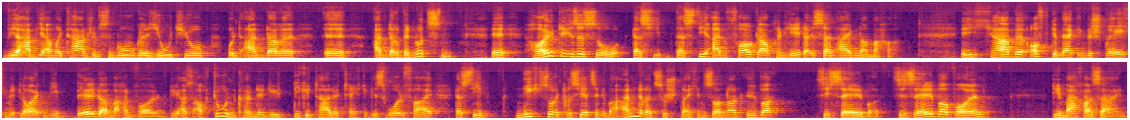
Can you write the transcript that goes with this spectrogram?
wir haben die amerikanischen. Wir müssen Google, YouTube und andere, äh, andere benutzen. Äh, heute ist es so, dass, dass die einem vorgaukeln, jeder ist sein eigener Macher. Ich habe oft gemerkt in Gesprächen mit Leuten, die Bilder machen wollen, die es auch tun können, denn die digitale Technik ist wohl frei, dass sie nicht so interessiert sind, über andere zu sprechen, sondern über sich selber. Sie selber wollen die Macher sein.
